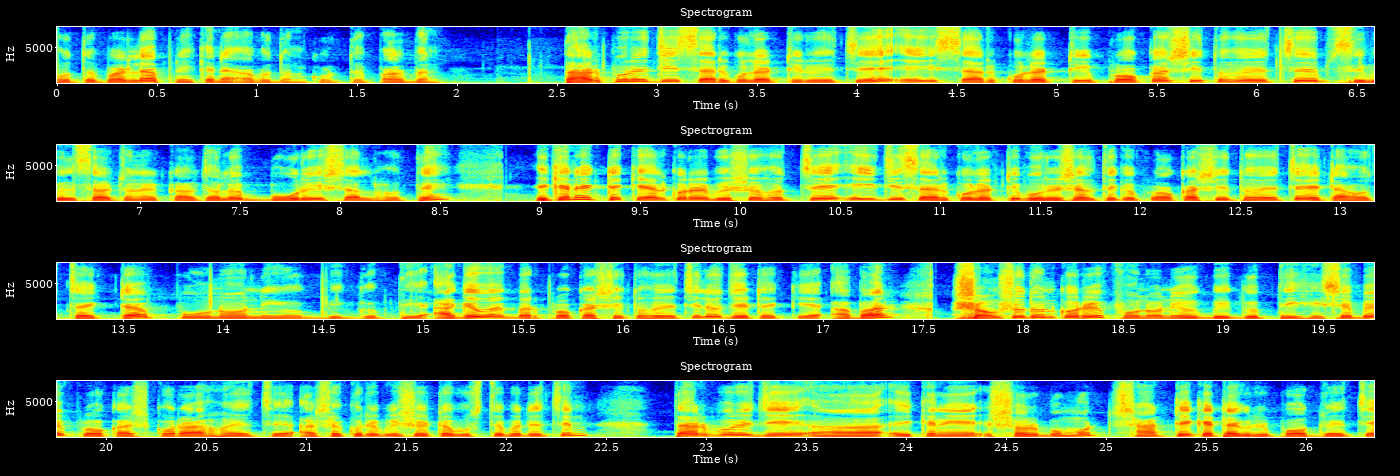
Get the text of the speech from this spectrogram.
হতে পারলে আপনি এখানে আবেদন করতে পারবেন। তারপরে যে সার্কুলারটি রয়েছে এই সার্কুলারটি প্রকাশিত হয়েছে সিভিল সার্জনের কার্যালয় বরিশাল হতে। এখানে একটা খেয়াল করার বিষয় হচ্ছে, এই যে সার্কুলারটি বরিশাল থেকে প্রকাশিত হয়েছে, এটা হচ্ছে একটা পুনঃনিয়োগ বিজ্ঞপ্তি। আগেও একবার প্রকাশিত হয়েছিল, যেটাকে আবার সংশোধন করে পুনঃনিয়োগ বিজ্ঞপ্তি হিসেবে প্রকাশ করা হয়েছে। আশা করি বিষয়টা বুঝতে পেরেছেন। তারপরে যে এখানে সর্বমোট ষাটটি ক্যাটাগরির পদ রয়েছে,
